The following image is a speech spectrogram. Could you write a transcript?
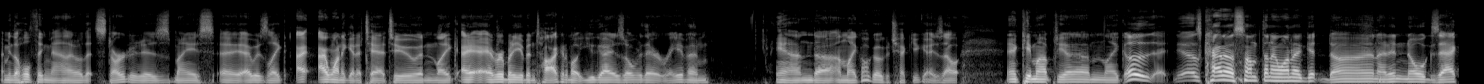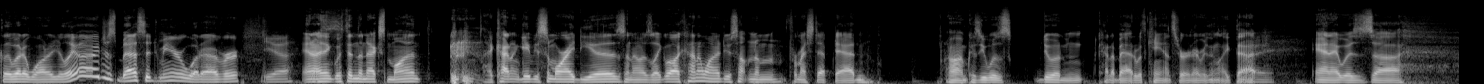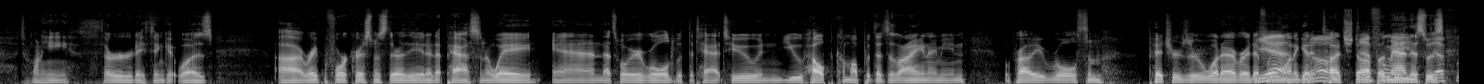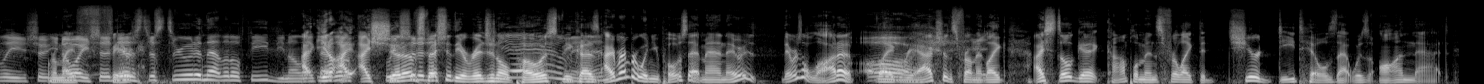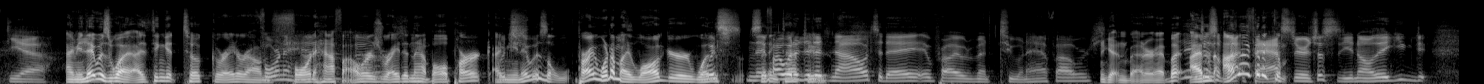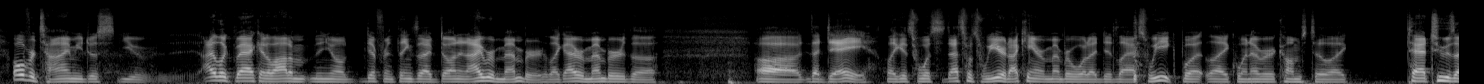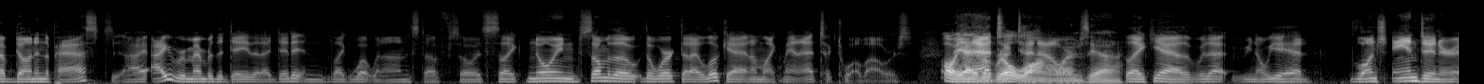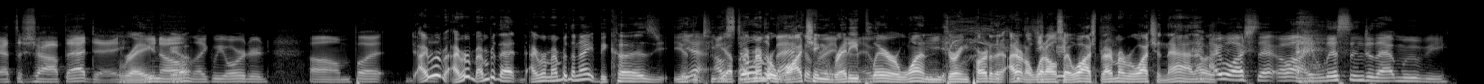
I mean, the whole thing now that started is my. I, I was like, I, I want to get a tattoo, and like, I, everybody had been talking about you guys over there at Raven, and uh, I'm like, I'll go check you guys out. And came up to you. I'm like, oh, yeah, it's kind of something I want to get done. I didn't know exactly what I wanted. You're like, oh, just message me or whatever. Yeah, And I think within the next month, I kind of gave you some more ideas, and I was like, well, I kind of want to do something um, for my stepdad, because he was doing kind of bad with cancer and everything like that. Right. And it was uh, 23rd, I think it was, uh, right before Christmas. There, they ended up passing away, and that's why we rolled with the tattoo. And you helped come up with the design. I mean, we'll probably roll some pictures or whatever. I definitely yeah, want to get no, it touched up. But man, this was definitely should. You know what you should have just just threw it in that little feed. You know, like I, you know, little- I we should have, especially just- the original Yeah, post, because man. I remember when you post that, man. There was there was a lot of Oh. like reactions from it. Like I still get compliments for like the sheer details that was on that. Yeah, I mean, it was what I think it took right around Four and a four and a half half hours, right in that ballpark. I mean, it was a, probably one of my longer Which, ones. if I would have did it now today, it probably would have been two and a half hours. I'm getting better at, but Yeah, I'm, just I'm not lot gonna. Com- faster. it's just you know, you do- over time you just you. I look back at a lot of you know different things that I've done, and I remember like I remember the uh the day like it's what's that's what's weird i can't remember what i did last week but like whenever it comes to like tattoos i've done in the past i i remember the day that i did it and like what went on and stuff so it's like knowing some of the the work that i look at and i'm like man that took 12 hours oh Man, yeah, that took 10 long hours. ones. Yeah, like yeah with that you know we had lunch and dinner at the shop that day Right, you know yeah. like we ordered um but I, rem- I remember that. I remember the night because you had Yeah, the I TV was up. I still in the remember watching Ready It- Player One Yeah. during part of the. I don't know what else I watched, but I remember watching that. That was I watched that. Well, I listened to that movie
